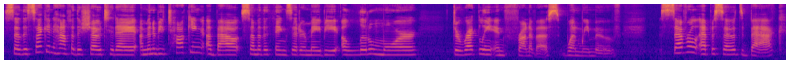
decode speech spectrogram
So, the second half of the show today, I'm going to be talking about some of the things that are maybe a little more directly in front of us when we move. Several episodes back,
